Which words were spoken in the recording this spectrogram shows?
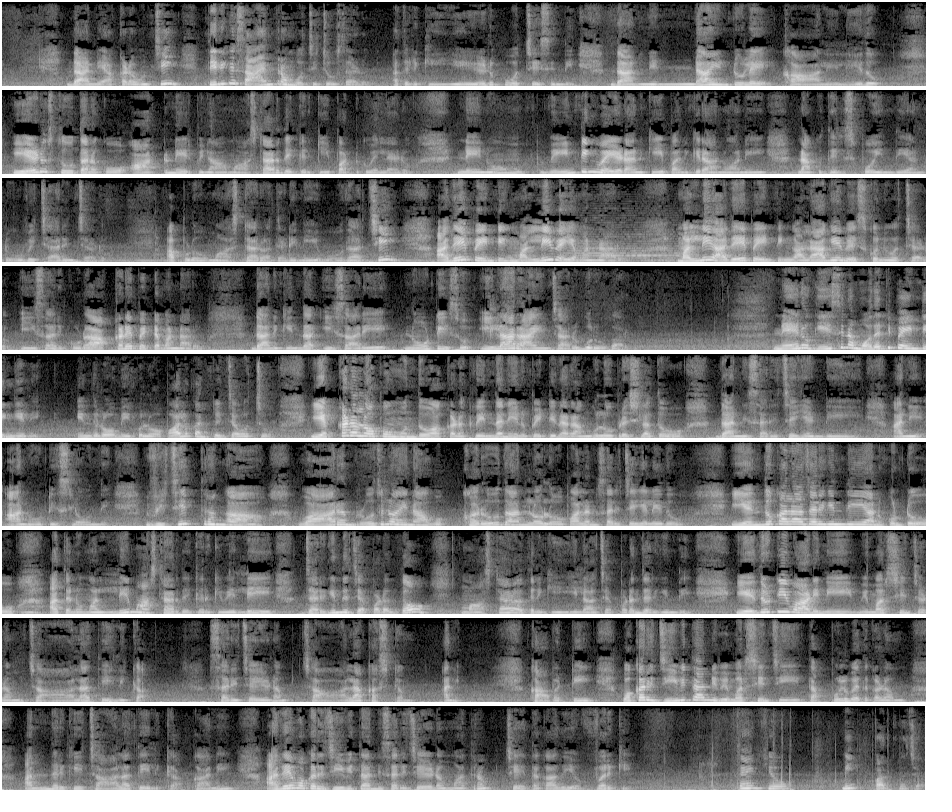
దాన్ని అక్కడ ఉంచి తిరిగి సాయంత్రం వచ్చి చూశాడు. అతడికి ఏడుపు వచ్చేసింది. దాని నిండా ఇంటూలే ఖాళీ లేదు. ఏడుస్తూ తనకు ఆర్ట్ నేర్పిన మాస్టర్ దగ్గరికి పట్టుకు వెళ్ళాడు. నేను పెయింటింగ్ వేయడానికి పనికిరాను అని నాకు తెలిసిపోయింది అంటూ విచారించాడు. అప్పుడు మాస్టారు అతడిని ఓదార్చి అదే పెయింటింగ్ మళ్ళీ వేయమన్నారు. మళ్ళీ అదే పెయింటింగ్ అలాగే వేసుకొని వచ్చాడు. ఈసారి కూడా అక్కడే పెట్టమన్నారు. దాని కింద ఈసారి నోటీసు ఇలా రాయించారు గురువుగారు. నేను గీసిన మొదటి పెయింటింగ్ ఇది. ఇందులో మీకు లోపాలు కనిపించవచ్చు. ఎక్కడ లోపం ఉందో అక్కడ క్రింద నేను పెట్టిన రంగులు బ్రష్లతో దాన్ని సరిచెయ్యండి అని ఆ నోటీస్లో ఉంది. విచిత్రంగా వారం రోజులు అయినా ఒక్కరూ దానిలో లోపాలను సరిచేయలేదు ఎందుకు అలా జరిగింది అనుకుంటూ అతను మళ్ళీ మాస్టర్ దగ్గరికి వెళ్ళి జరిగింది చెప్పడంతో మాస్టర్ అతనికి ఇలా చెప్పడం జరిగింది. ఎదుటి వాడిని విమర్శించడం చాలా తేలిక. సరిచేయడం చాలా కష్టం అని. కాబట్టి ఒకరి జీవితాన్ని విమర్శించి తప్పులు వెతకడం అందరికీ చాలా తేలిక. కానీ అదే ఒకరి జీవితాన్ని సరిచేయడం మాత్రం చేత కాదు ఎవ్వరికి. Thank you. మీ పద్మజ.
